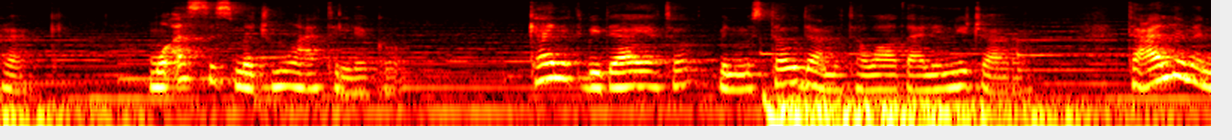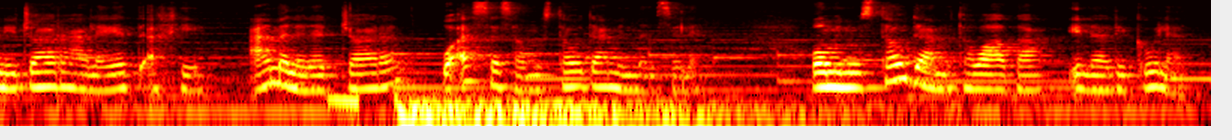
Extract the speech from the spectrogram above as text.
كريك مؤسس مجموعة الليجو كانت بدايته من مستودع متواضع للنجارة. تعلم النجارة على يد أخيه عمل نجارا وأسس مستودع من منزله ومن مستودع متواضع إلى ليجولاد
